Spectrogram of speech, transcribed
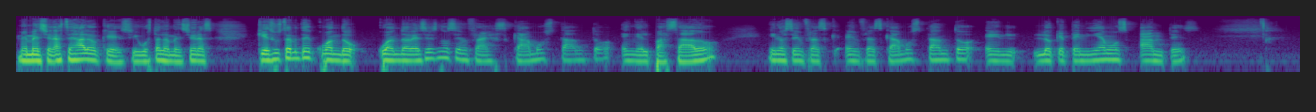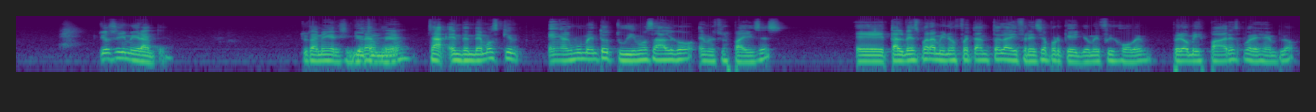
me mencionaste algo que si gustas lo mencionas, que es justamente cuando, cuando a veces nos enfrascamos tanto en el pasado y nos enfrasca- enfrascamos tanto en lo que teníamos antes. Yo soy inmigrante. Tú también eres inmigrante. ¿no? también. O sea, entendemos que en algún momento tuvimos algo en nuestros países. Eh, tal vez para mí no fue tanto la diferencia porque yo me fui joven, pero mis padres, por ejemplo,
